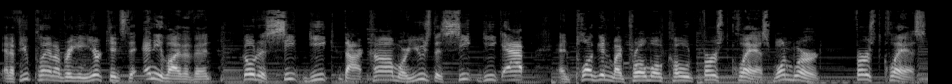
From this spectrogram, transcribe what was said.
and if you plan on bringing your kids to any live event, go to SeatGeek.com or use the SeatGeek app and plug in my promo code First Class. One word, First Class.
